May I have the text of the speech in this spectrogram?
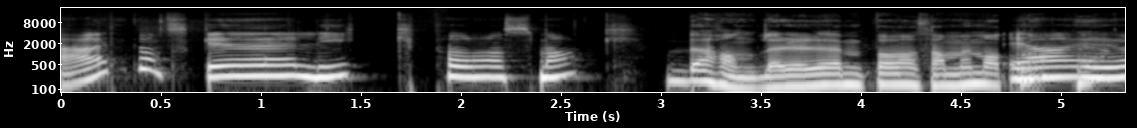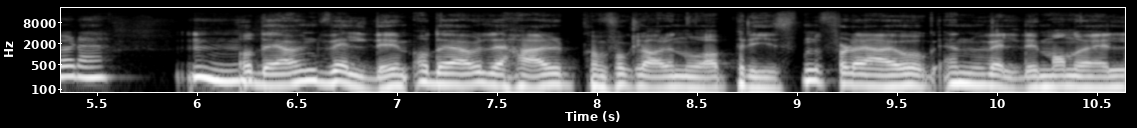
er ganske lik på smak. Behandler dere dem på samme måte? Ja, jeg gjør det. Mm. Og det er jo en veldig, og det er vel det her kan forklare noe av prisen, for det er jo en veldig manuell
